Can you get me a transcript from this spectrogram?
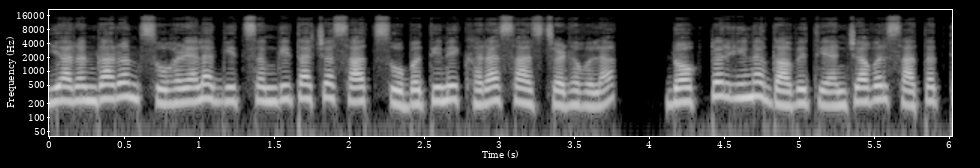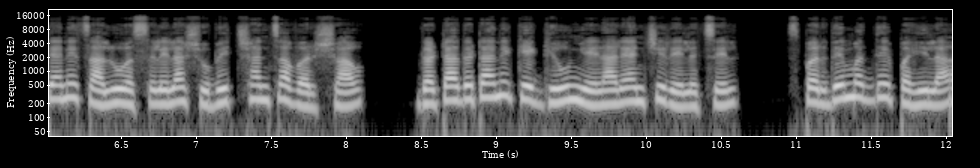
या रंगारंग सोहळ्याला गीतसंगीताच्या साथ सोबतीने खरा साज चढवला. डॉक्टर हिना गावित यांच्यावर सातत्याने चालू असलेला शुभेच्छांचा वर्षाव गटागटाने केक घेऊन येणाऱ्यांची रेलचेल स्पर्धेमध्ये पहिला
